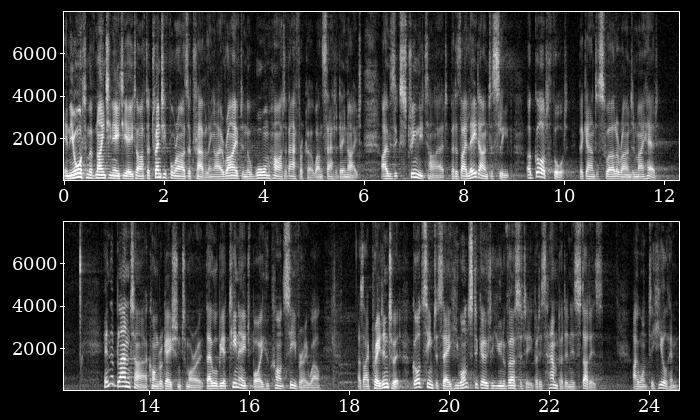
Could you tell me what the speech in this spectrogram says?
In the autumn of 1988, after 24 hours of traveling, I arrived in the warm heart of Africa one Saturday night. I was extremely tired, but as I lay down to sleep, a God thought began to swirl around in my head. In the Blantyre congregation tomorrow, there will be a teenage boy who can't see very well. As I prayed into it, God seemed to say he wants to go to university but is hampered in his studies. I want to heal him.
